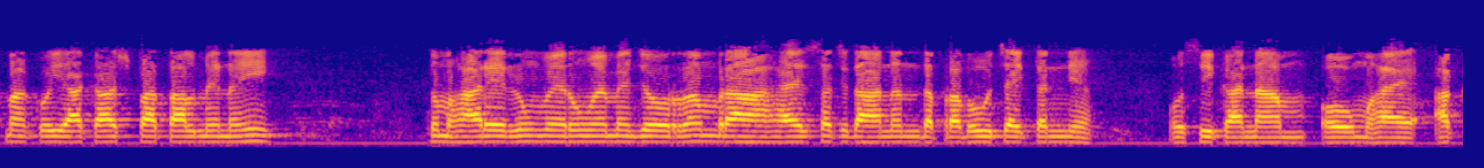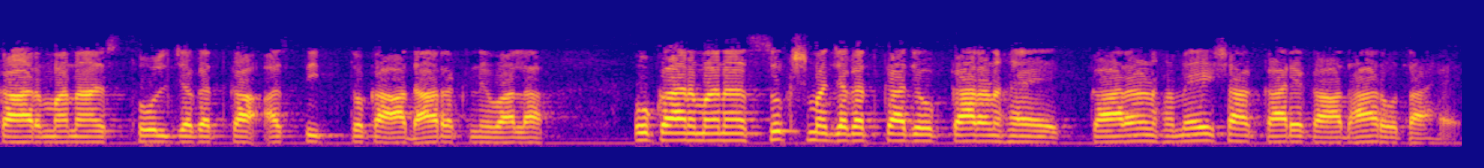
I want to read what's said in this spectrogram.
परमात्मा कोई आकाश पाताल में नहीं। तुम्हारे रूमे रूमे में जो रम रहा है सचदानंद प्रभु चैतन्य, उसी का नाम ओम है। आकार माना स्थूल जगत का अस्तित्व का आधार रखने वाला। उकार माना सूक्ष्म जगत का जो कारण है, कारण हमेशा कार्य का आधार होता है।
